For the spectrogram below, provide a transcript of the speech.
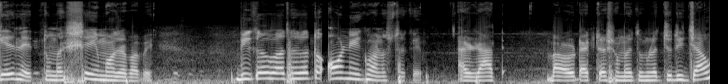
গেলে তোমরা সেই মজা পাবে। বিকালবেলা থাকলে তো অনেক মানুষ থাকে, আর রাত বারোটা একটার সময় তোমরা যদি যাও,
